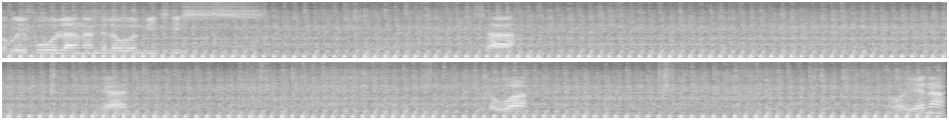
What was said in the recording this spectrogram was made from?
Bago ibuo lang ng dalawang bisis isa yan dalawa o yan na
